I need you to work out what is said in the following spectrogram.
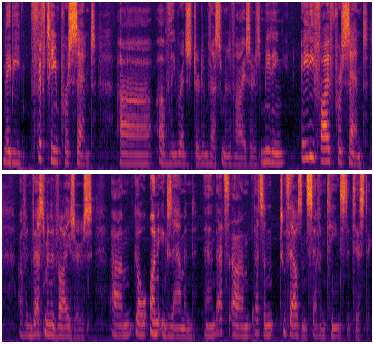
maybe 15% uh, of the registered investment advisors, meaning 85% of investment advisors um, go unexamined. And that's, um, that's a 2017 statistic.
